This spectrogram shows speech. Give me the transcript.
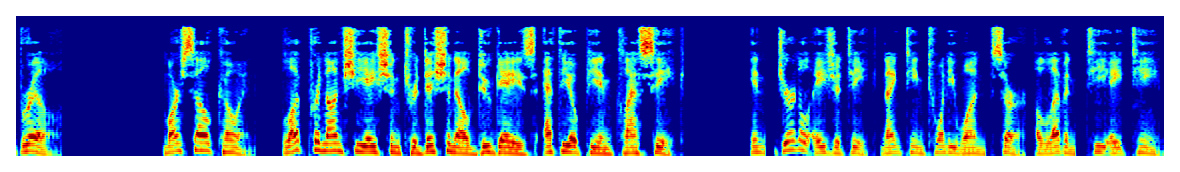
Brill. Marcel Cohen. La prononciation traditionnelle du Ethiopian classique. In Journal Asiatique 1921, Sir, 11, t18.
